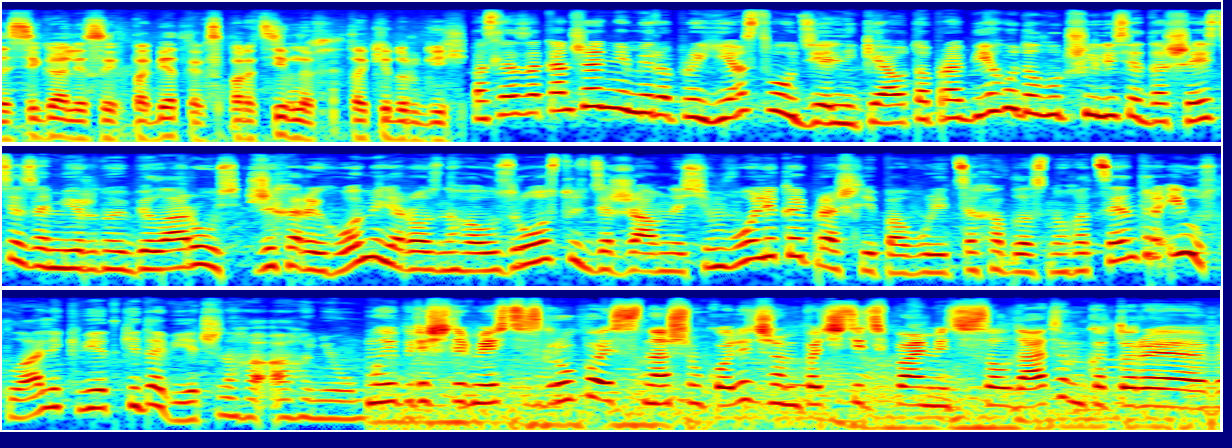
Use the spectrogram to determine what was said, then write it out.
достигали своих побед как спортивных, так и других. После заканчэння мерапрыемства удзельнікі аўтапрабегу далучыліся да шэсця за мірную Беларусь. Жыхары гомеля рознага ўзросту з дзяржаўнай сімволікай прайшлі па вуліцах абласнога цэнтра і ўсклалі кветкі да вечнага агню. Мы пришли вместе с группой, с нашим колледжем почтить память солдатам, которые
